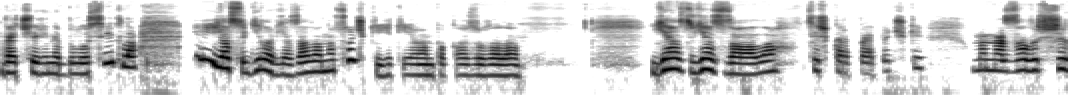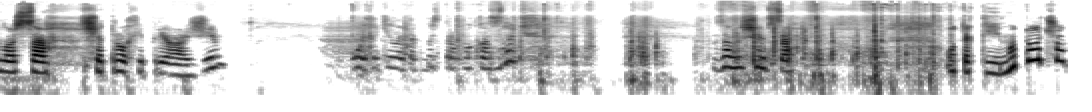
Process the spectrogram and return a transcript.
ввечері не було світла. І я сиділа, в'язала носочки, які я вам показувала. Я зв'язала ці шкарпеточки. У мене залишилося ще трохи пряжі. Ой, хотіла так швидко показати. Залишився отакий моточок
